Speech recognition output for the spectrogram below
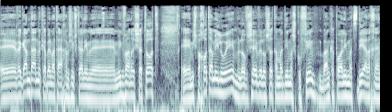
אה, וגם דן מקבל 250 שקלים למגוון רשתות. אה, משפחות המילואים, לובשי ולובשות המדים השקופים, בנק הפועלים מצדיע לכן.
